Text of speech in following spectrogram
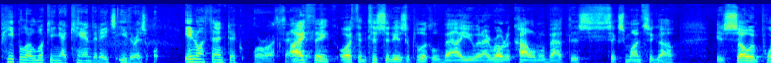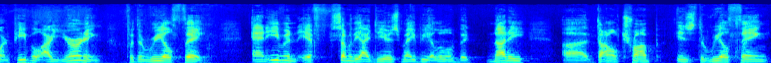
people are looking at candidates either as inauthentic or authentic? I think authenticity is a political value, and I wrote a column about this six months ago, is so important. People are yearning for the real thing. And even if some of the ideas may be a little bit nutty, uh, Donald Trump is the real thing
